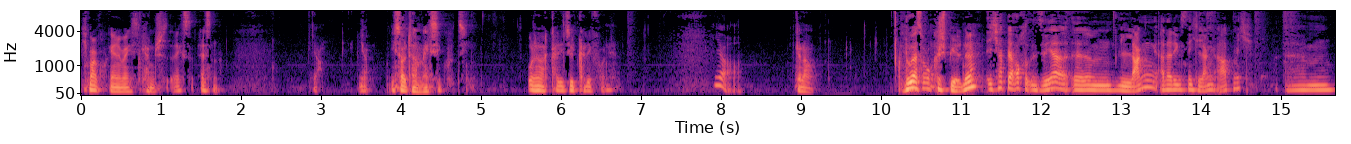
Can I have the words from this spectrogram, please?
Ich mag auch gerne mexikanisches Ex- Essen. Ja. Ja. Ich sollte nach Mexiko ziehen. Oder nach Kali Südkalifornien. Ja. Genau. Du hast auch gespielt, ne? Ich habe ja auch sehr ähm, lang, allerdings nicht langatmig, ähm,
